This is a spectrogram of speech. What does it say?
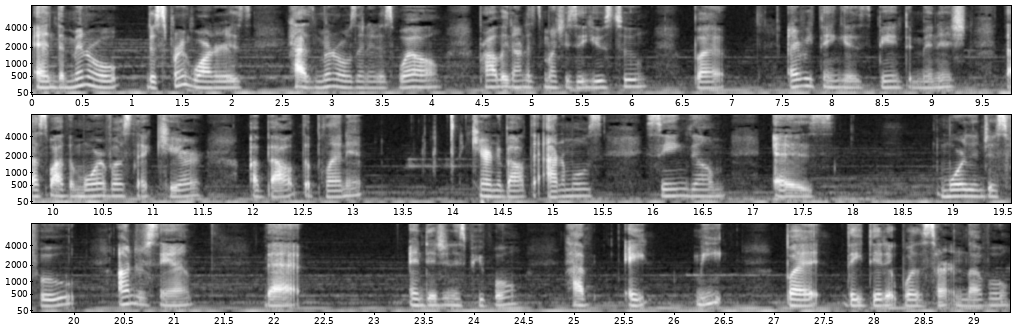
And the mineral, the spring water is has minerals in it as well. Probably not as much as it used to, but everything is being diminished. That's why the more of us that care about the planet caring about the animals, seeing them as more than just food. Understand that indigenous people have ate meat, but they did it with a certain level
